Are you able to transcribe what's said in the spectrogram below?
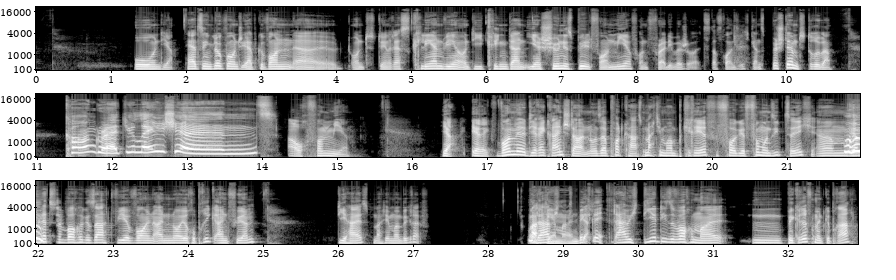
Und ja, herzlichen Glückwunsch, ihr habt gewonnen äh, und den Rest klären wir und die kriegen dann ihr schönes Bild von mir, von Freddy Visuals. Da freuen sie sich ganz bestimmt drüber. Congratulations! Auch von mir. Ja, Erik, wollen wir direkt reinstarten? Unser Podcast. Mach dir mal einen Begriff, Folge 75. Ähm, wir haben letzte Woche gesagt, wir wollen eine neue Rubrik einführen. Die heißt, mach dir mal einen Begriff. Und Mach da dir mal einen Begriff. Da habe ich dir diese Woche mal einen Begriff mitgebracht,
